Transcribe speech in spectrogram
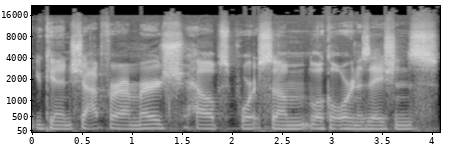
You can shop for our merch, help support some local organizations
